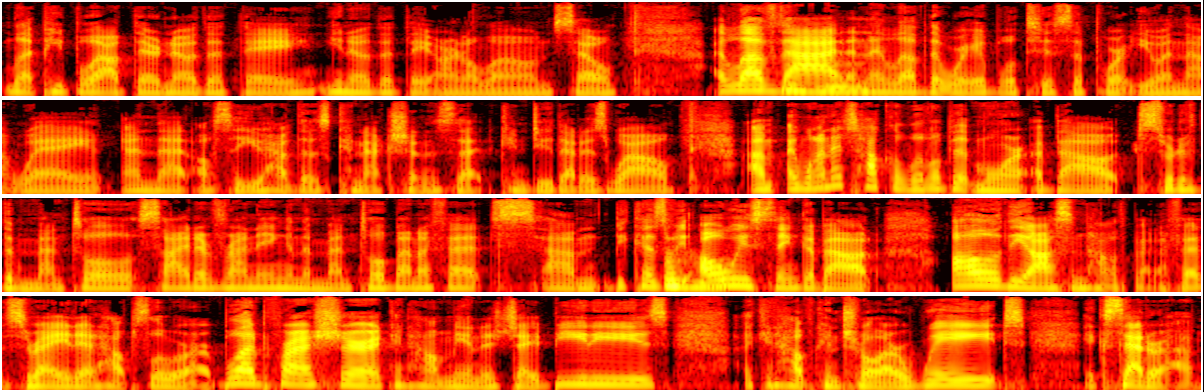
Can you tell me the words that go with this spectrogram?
let people out there know that they, you know, that they aren't alone. So I love that, mm-hmm. and I love that we're able to support support you in that way, and that also you have those connections that can do that as well. Um, I want to talk a little bit more about sort of the mental side of running and the mental benefits um, because mm-hmm. we always think about all of the awesome health benefits, right? It helps lower our blood pressure, it can help manage diabetes, it can help control our weight, etc.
